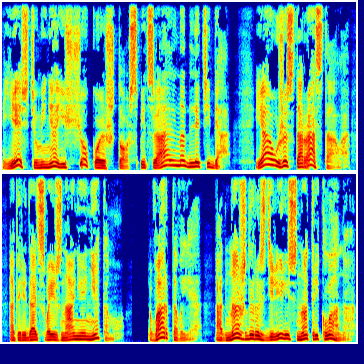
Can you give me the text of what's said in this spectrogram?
Есть у меня еще кое-что специально для тебя. Я уже стара стала, а передать свои знания некому. Вартовые однажды разделились на три клана.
